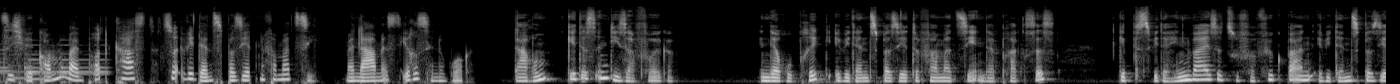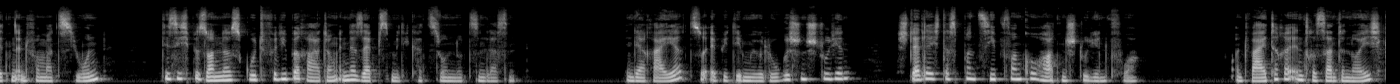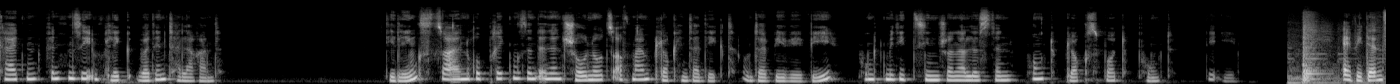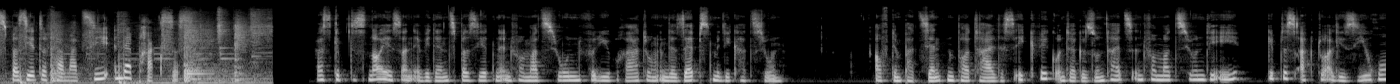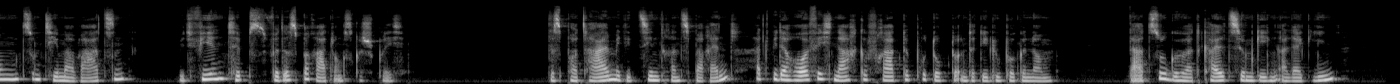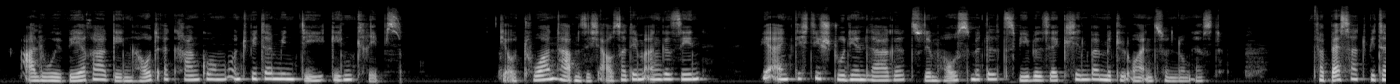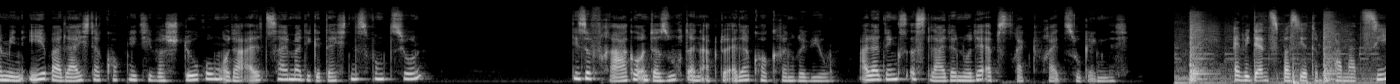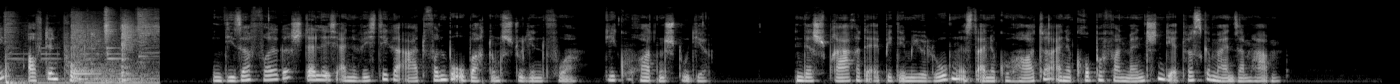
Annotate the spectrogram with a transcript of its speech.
Herzlich willkommen beim Podcast zur evidenzbasierten Pharmazie. Mein Name ist Iris Hinneburg. Darum geht es in dieser Folge. In der Rubrik Evidenzbasierte Pharmazie in der Praxis gibt es wieder Hinweise zu verfügbaren evidenzbasierten Informationen, die sich besonders gut für die Beratung in der Selbstmedikation nutzen lassen. In der Reihe zu epidemiologischen Studien stelle ich das Prinzip von Kohortenstudien vor. Und weitere interessante Neuigkeiten finden Sie im Blick über den Tellerrand. Die Links zu allen Rubriken sind in den Shownotes auf meinem Blog hinterlegt unter www.medizinjournalistin.blogspot.de. Evidenzbasierte Pharmazie in der Praxis. Was gibt es Neues an evidenzbasierten Informationen für die Beratung in der Selbstmedikation? Auf dem Patientenportal des IQWIC unter gesundheitsinformation.de gibt es Aktualisierungen zum Thema Warzen mit vielen Tipps für das Beratungsgespräch. Das Portal Medizin Transparent hat wieder häufig nachgefragte Produkte unter die Lupe genommen. Dazu gehört Calcium gegen Allergien, Aloe Vera gegen Hauterkrankungen und Vitamin D gegen Krebs. Die Autoren haben sich außerdem angesehen, wie eigentlich die Studienlage zu dem Hausmittel Zwiebelsäckchen bei Mittelohrentzündung ist. Verbessert Vitamin E bei leichter kognitiver Störung oder Alzheimer die Gedächtnisfunktion? Diese Frage untersucht ein aktueller Cochrane Review. Allerdings ist leider nur der Abstract frei zugänglich. Evidenzbasierte Pharmazie auf den Punkt. In dieser Folge stelle ich eine wichtige Art von Beobachtungsstudien vor, die Kohortenstudie. In der Sprache der Epidemiologen ist eine Kohorte eine Gruppe von Menschen, die etwas gemeinsam haben.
